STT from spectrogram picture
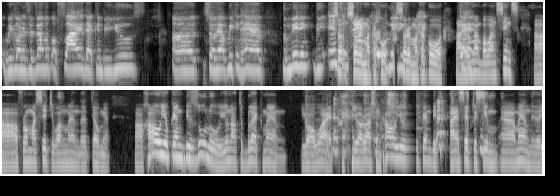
We're going to develop a flyer that can be used uh, so that we can have the meeting, the so, sorry, Makako. Meeting. Sorry, Makako. I remember one since uh, from my city, one man that tell me, uh, "How you can be Zulu? You're not a black man. You are white. you are Russian. How you can be?" I said to him, uh, "Man, the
